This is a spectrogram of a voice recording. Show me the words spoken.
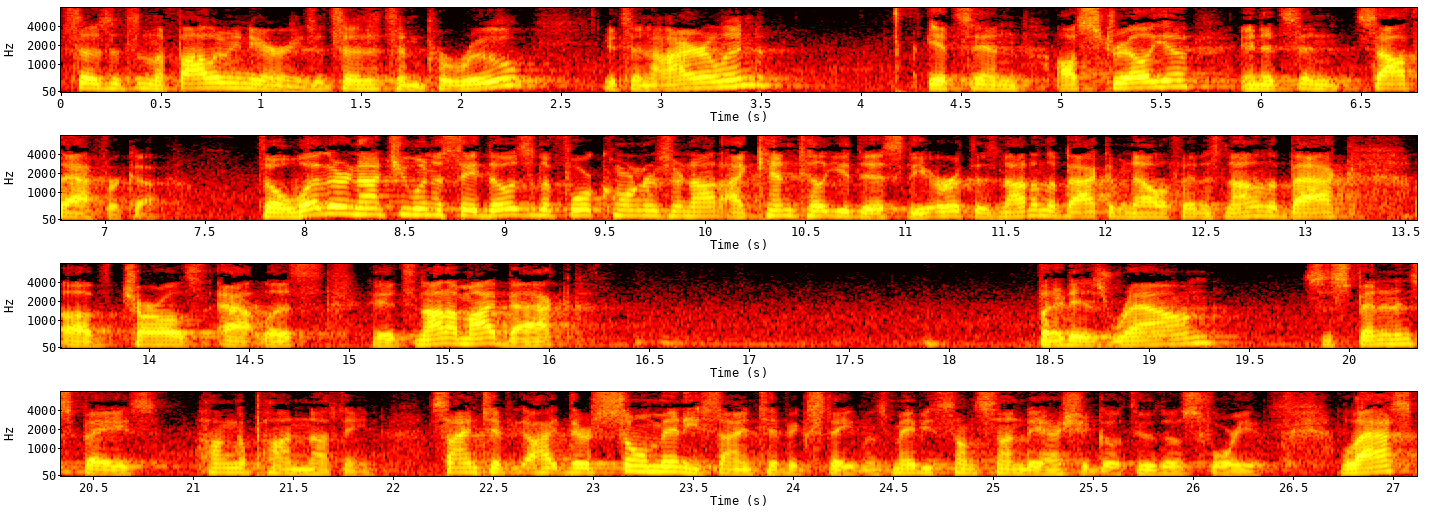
says it's in the following areas. It says it's in Peru, it's in Ireland, it's in Australia, and it's in South Africa. So, whether or not you want to say those are the four corners or not, I can tell you this the earth is not on the back of an elephant. It's not on the back of Charles Atlas. It's not on my back. But it is round, suspended in space, hung upon nothing. Scientific, I, there's so many scientific statements. Maybe some Sunday I should go through those for you. Last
